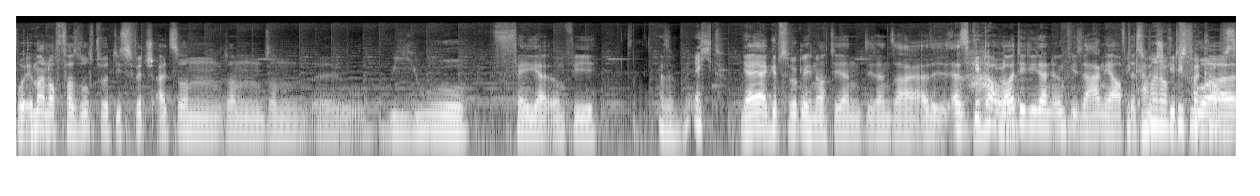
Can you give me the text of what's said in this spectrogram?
wo dumm. immer noch versucht wird, die Switch als so ein, so ein, so ein äh, Wii U-Failure irgendwie Also echt. ja, ja, gibt's wirklich noch, die dann, die dann sagen, also, also es gibt How? auch Leute, die dann irgendwie sagen, ja, auf der kann man Switch auf die gibt's nur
